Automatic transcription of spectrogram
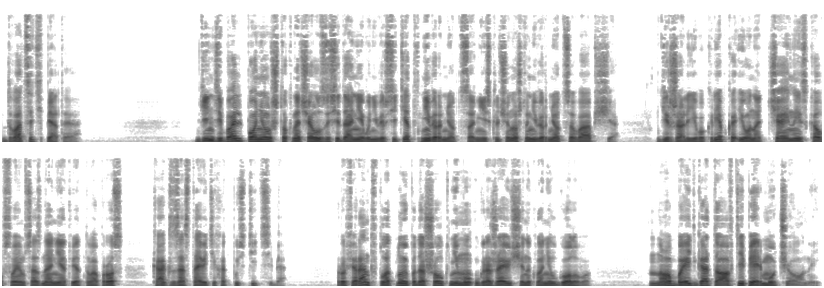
25. Гендибаль понял, что к началу заседания в университет не вернется, не исключено, что не вернется вообще. Держали его крепко, и он отчаянно искал в своем сознании ответ на вопрос, как заставить их отпустить себя. Руферант вплотную подошел к нему, угрожающе наклонил голову. «Но быть готов теперь, мученый!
